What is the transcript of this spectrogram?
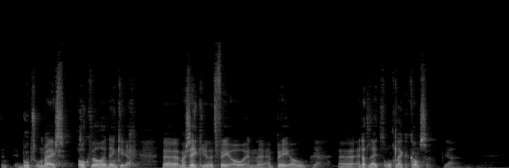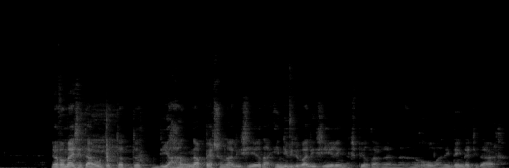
het beroepsonderwijs ook wel, hè, denk ik. Eh, maar zeker in het VO en, eh, en PO. Eh, en dat leidt tot ongelijke kansen. Ja. Ja, voor mij zit daar ook dat, dat, dat die hang naar personaliseren, naar individualisering speelt daar een, een rol. En ik denk dat je daar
